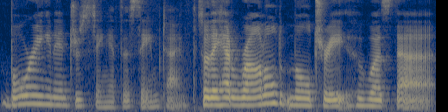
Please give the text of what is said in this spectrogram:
boring and interesting at the same time. So they had Ronald Moultrie, who was the,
